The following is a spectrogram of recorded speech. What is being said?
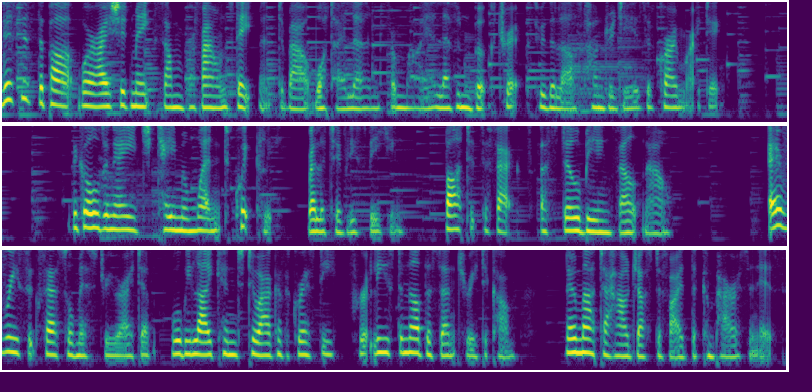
This is the part where I should make some profound statement about what I learned from my 11 book trip through the last hundred years of crime writing. The Golden Age came and went quickly, relatively speaking, but its effects are still being felt now. Every successful mystery writer will be likened to Agatha Christie for at least another century to come, no matter how justified the comparison is.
